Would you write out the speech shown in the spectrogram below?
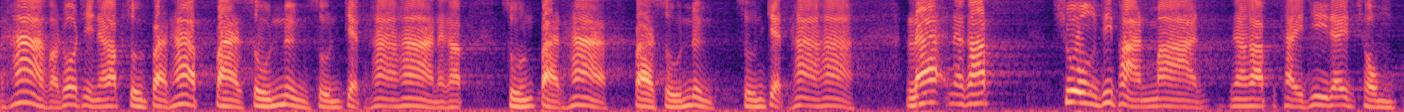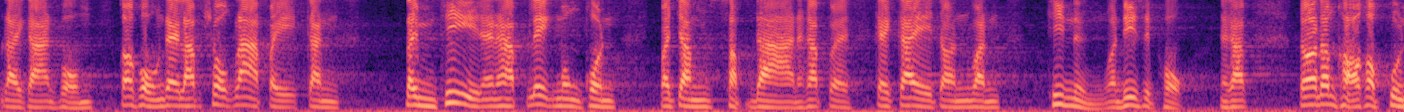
085 ขอโทษทีนะครับ 085 801 0755 นะครับ 085 801 0755 และนะครับช่วงที่ผ่านมานะครับใครที่ได้ชมรายการผม ก็คงได้รับโชคลาภไปกัน เต็มที่นะครับ เลขมงคลประจำสัปดาห์นะครับไปใกล้ ๆ ตอนวันที่ 1 วันที่ 16 นะครับก็ต้องขอขอบคุณ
